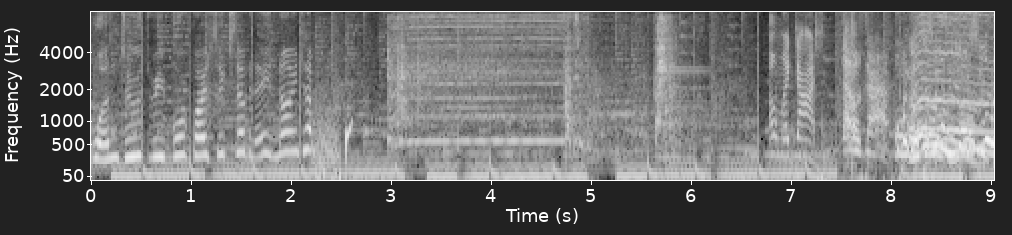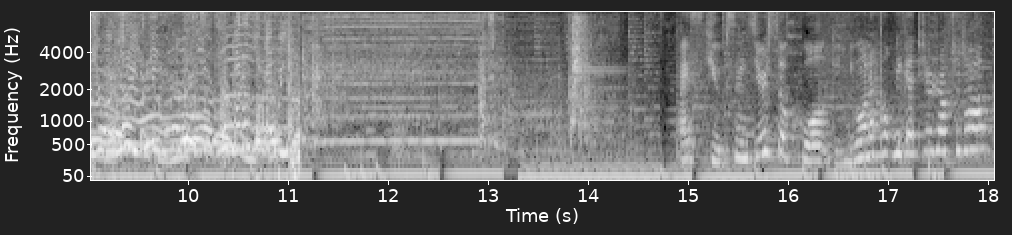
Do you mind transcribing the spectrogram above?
One, two, three, four, five, six, seven, eight, nine, ten. Ice Cube, since you're so cool, do you want to help me get Teardrop to talk?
